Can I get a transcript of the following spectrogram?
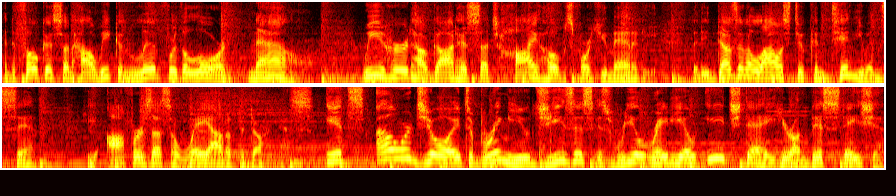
and to focus on how we can live for the Lord now. We heard how God has such high hopes for humanity that He doesn't allow us to continue in sin. He offers us a way out of the darkness. It's our joy to bring you Jesus is Real Radio each day here on this station.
